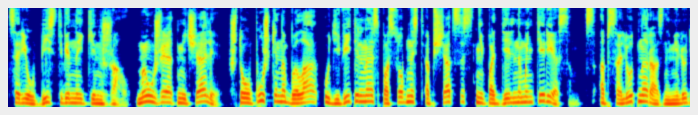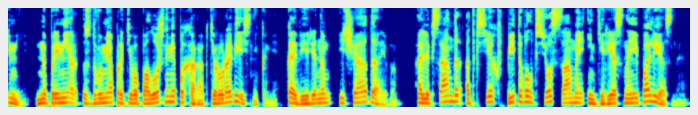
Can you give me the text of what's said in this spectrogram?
цареубийственный кинжал. Мы уже отмечали, что у Пушкина была удивительная способность общаться с неподдельным интересом, с абсолютно разными людьми. Например, с двумя противоположными по характеру ровесниками – Кавериным и Чаадаевым. Александр от всех впитывал все самое интересное и полезное.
